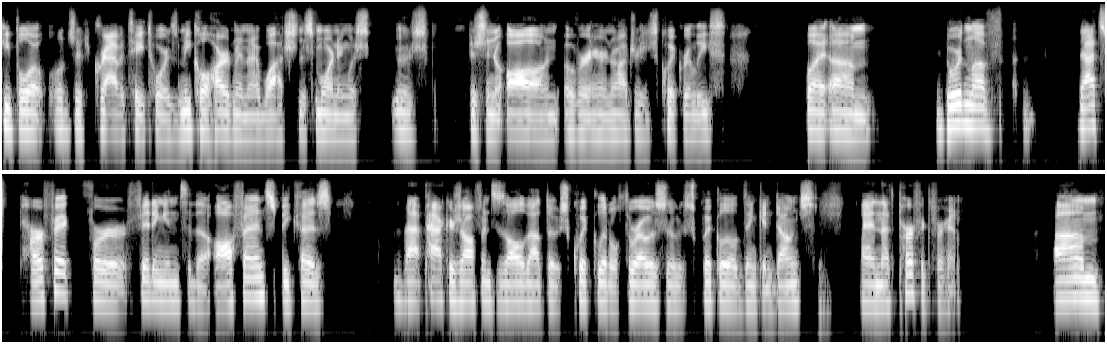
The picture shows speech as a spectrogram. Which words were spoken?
people will just gravitate towards. Mecole Hardman I watched this morning was was just in awe on over Aaron Rodgers' quick release. But um Jordan Love, that's perfect for fitting into the offense because that Packers offense is all about those quick little throws, those quick little dink and dunks, and that's perfect for him. Um,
